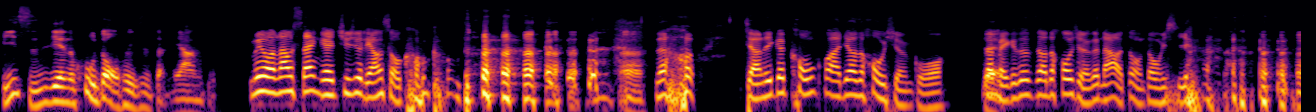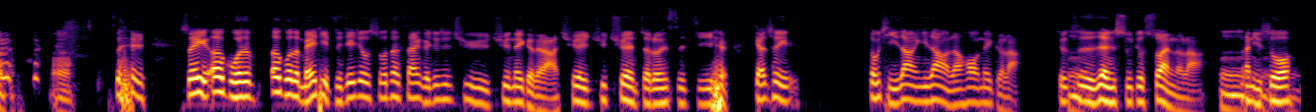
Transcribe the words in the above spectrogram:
彼此之间的互动会是怎么样子？没有，他们三个人去就两手空空的。嗯，然后讲了一个空话，叫做候选国。那每个都知道，这候选国哪有这种东西啊？哦，所以所以俄国的俄国的媒体直接就说，那三个就是去去那个的啦，去去劝泽伦斯基，干脆东西让一让，然后那个啦，就是认输就算了啦。嗯，那你说、嗯、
